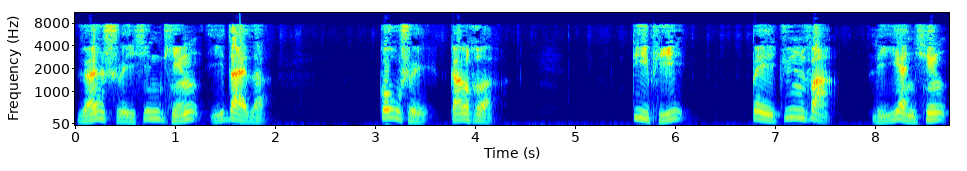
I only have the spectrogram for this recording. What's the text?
原水心亭一带的沟水干涸，地皮被军阀李彦清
